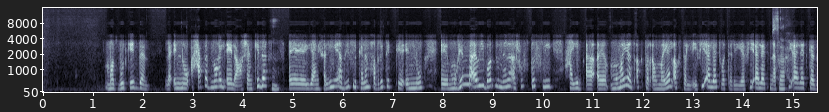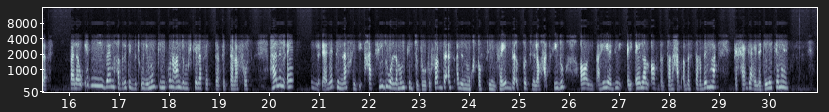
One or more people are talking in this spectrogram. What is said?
مظبوط جدا. لأنه حسب نوع الآلة. عشان كده آه يعني خليني أضيف لكلام حضرتك إنه آه مهم قوي برضو إن أنا أشوف طفلي هيبقى آه مميز أكتر أو ميال أكتر لإيه. في آلات وترية في آلات نفس صح. في آلات كذا. فلو ابني زي ما حضرتك بتقولي ممكن يكون عنده مشكلة في في التنفس. هل الآلة الآلات النفخ دي هتفيده ولا ممكن تضره؟ فأبدأ أسأل المختصين. فيبدأ الطفل لو هتفيده آه يبقى هي دي الآلة الأفضل. فأنا هبقى بستخدمها كحاجة علاجية كمان.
